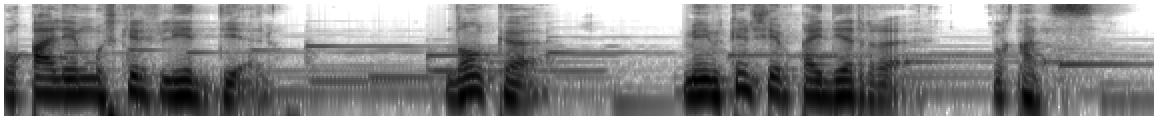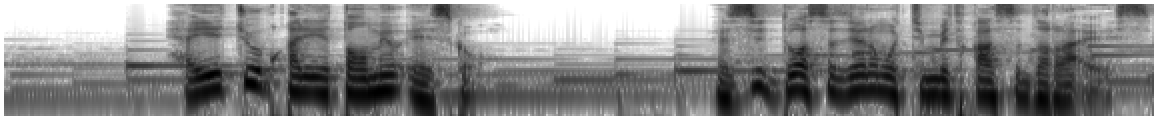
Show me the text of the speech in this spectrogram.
وقع ليه مشكل في اليد ديالو. donc ما يمكنش يبقى يدير القنص. حيدتو بقى لي طومي وإسكو هزيت الدواسة ديالهم وتميت قاصد الرئيس.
